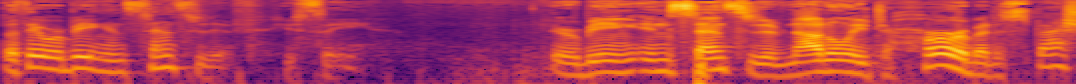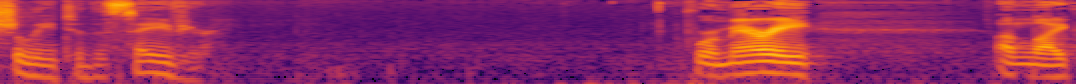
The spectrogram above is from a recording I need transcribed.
But they were being insensitive, you see. They were being insensitive not only to her, but especially to the Savior. For Mary, unlike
